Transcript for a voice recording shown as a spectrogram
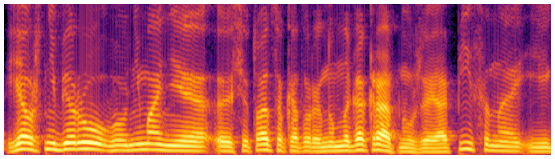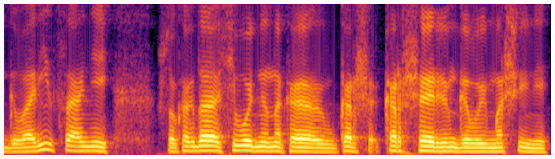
Я уж не беру во внимание э, ситуацию, которая, ну, многократно уже описана и говорится о ней – что когда сегодня на карш, каршеринговой машине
